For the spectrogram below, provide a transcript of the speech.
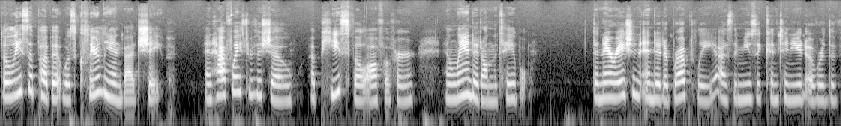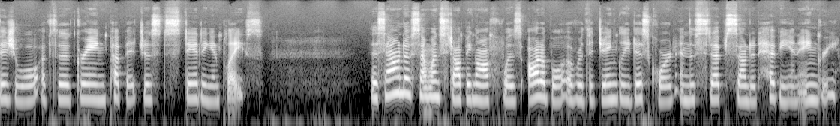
The Lisa puppet was clearly in bad shape, and halfway through the show, a piece fell off of her and landed on the table. The narration ended abruptly as the music continued over the visual of the graying puppet just standing in place. The sound of someone stomping off was audible over the jangly discord, and the steps sounded heavy and angry.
